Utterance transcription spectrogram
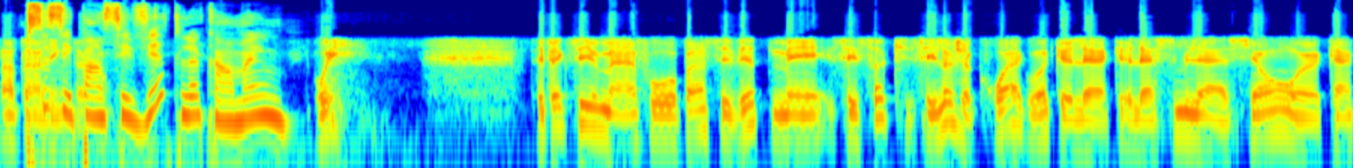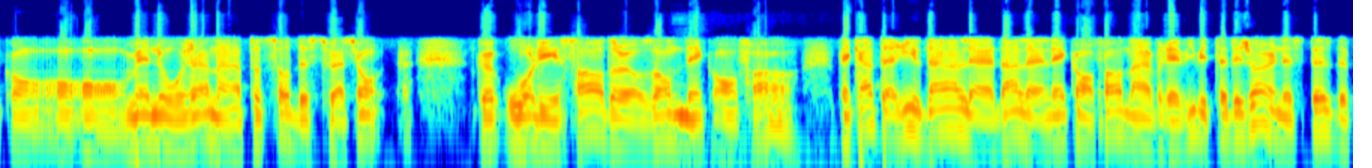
rentre en Ça, c'est pensé vite, là, quand même. Oui. Effectivement, il faut penser vite, mais c'est ça qui, c'est là, je crois, que la, que la simulation, euh, quand on, on, met nos gens dans toutes sortes de situations euh, que, où on les sort de leur zone d'inconfort, mais quand tu arrives dans la, dans l'inconfort dans la vraie vie, tu as déjà une espèce de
